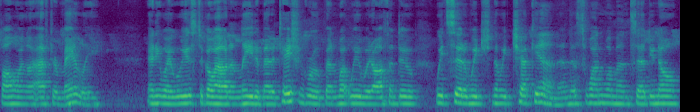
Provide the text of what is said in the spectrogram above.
following after Maylie. Anyway, we used to go out and lead a meditation group, and what we would often do, we'd sit and we'd then we'd check in. And this one woman said, "You know,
